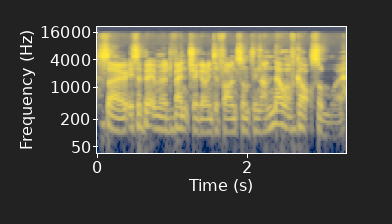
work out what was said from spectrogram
So it's a bit of an adventure going to find something I know I've got somewhere.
